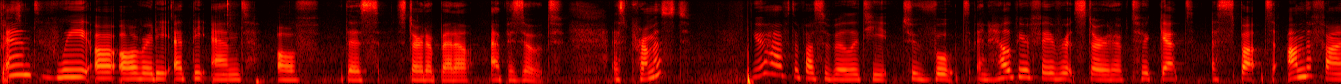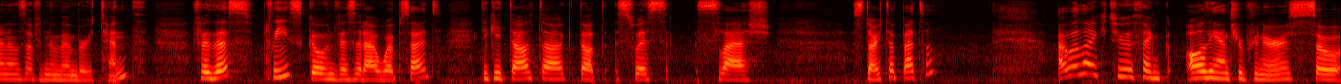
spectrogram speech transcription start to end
And we are already at the end of this Startup Battle episode. As promised, you have the possibility to vote and help your favorite startup to get a spot on the finals of November 10th. For this, please go and visit our website, digitaltag.swiss slash startup battle. I would like to thank all the entrepreneurs, so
